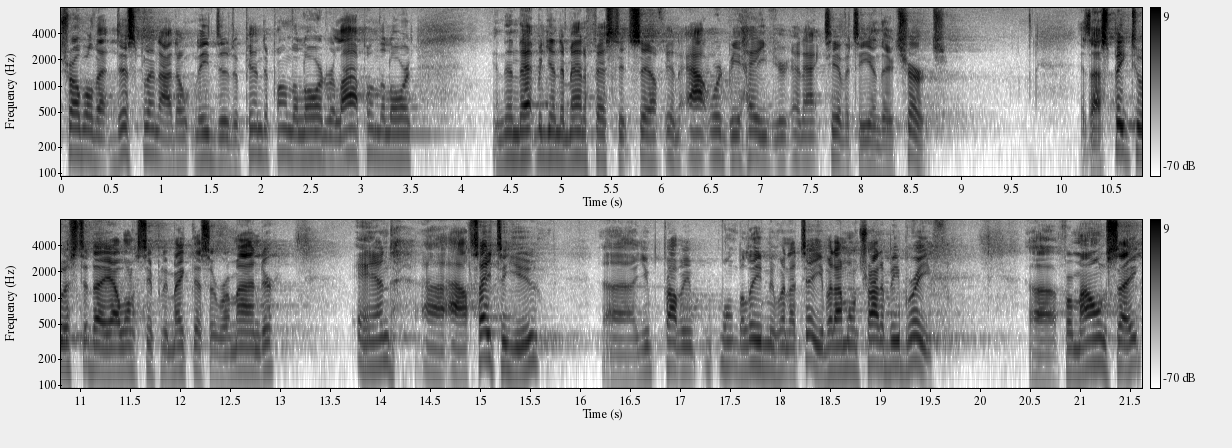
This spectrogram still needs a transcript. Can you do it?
trouble, that discipline. I don't need to depend upon the Lord, rely upon the Lord. And then that began to manifest itself in outward behavior and activity in their church. As I speak to us today, I want to simply make this a reminder. And uh, I'll say to you, uh, you probably won't believe me when I tell you, but I'm going to try to be brief. Uh, for my own sake,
